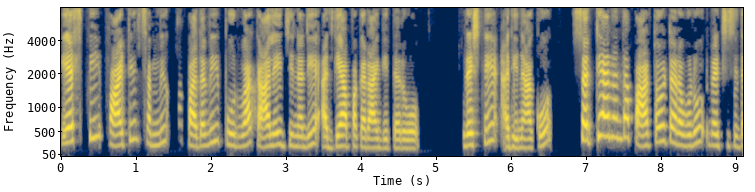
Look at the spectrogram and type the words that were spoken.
ಎಸ್ ಪಿ ಪಾಟೀಲ್ ಸಂಯುಕ್ತ ಪದವಿ ಪೂರ್ವ ಕಾಲೇಜಿನಲ್ಲಿ ಅಧ್ಯಾಪಕರಾಗಿದ್ದರು. ಪ್ರಶ್ನೆ ಹದಿನಾಲ್ಕು. ಸತ್ಯಾನಂದ ಪಾರ್ತೋಟರವರು ರಚಿಸಿದ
